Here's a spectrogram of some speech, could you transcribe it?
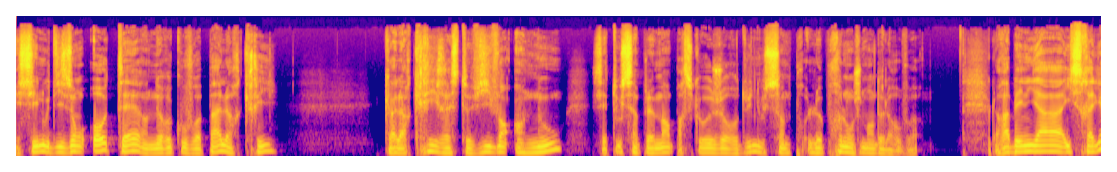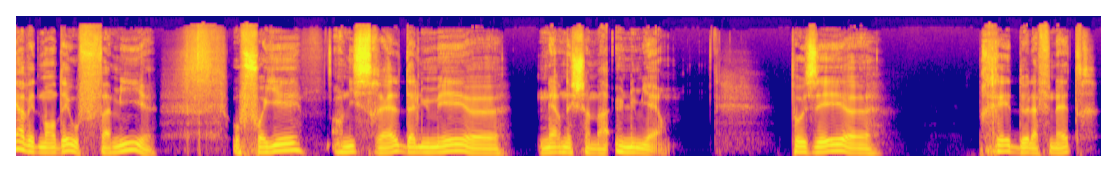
Et si nous disons ô terre ne recouvre pas leurs cris, car leurs cris restent vivants en nous, c'est tout simplement parce qu'aujourd'hui nous sommes le prolongement de leur voix. Le rabbinat israélien avait demandé aux familles, aux foyers en Israël d'allumer Ner Neshama, une lumière, posée euh, près de la fenêtre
